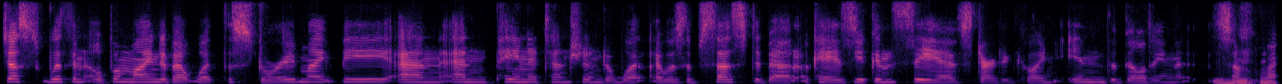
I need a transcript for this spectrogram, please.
just with an open mind about what the story might be and and paying attention to what I was obsessed about. Okay, as you can see, I've started going in the building at some Mhm. point.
